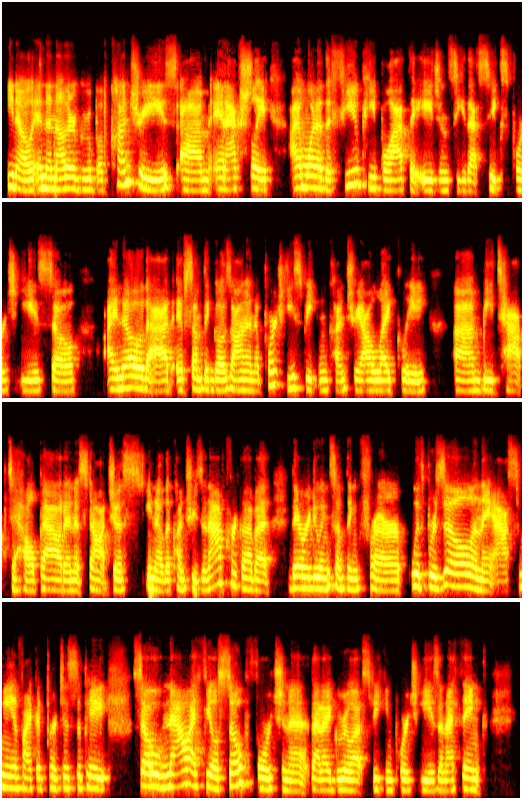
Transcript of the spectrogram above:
you know, in another group of countries. Um, and actually, I'm one of the few people at the agency that speaks Portuguese. So I know that if something goes on in a Portuguese speaking country, I'll likely um, be tapped to help out. And it's not just, you know, the countries in Africa, but they were doing something for with Brazil and they asked me if I could participate. So now I feel so fortunate that I grew up speaking Portuguese. And I think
